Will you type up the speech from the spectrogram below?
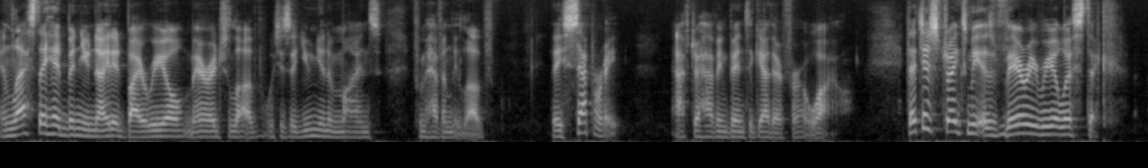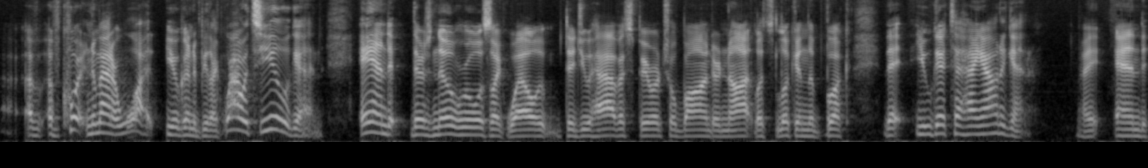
unless they had been united by real marriage love, which is a union of minds from heavenly love, they separate after having been together for a while. That just strikes me as very realistic. Of, of, course, no matter what, you're going to be like, wow, it's you again. And there's no rules like, well, did you have a spiritual bond or not? Let's look in the book. That you get to hang out again, right? And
